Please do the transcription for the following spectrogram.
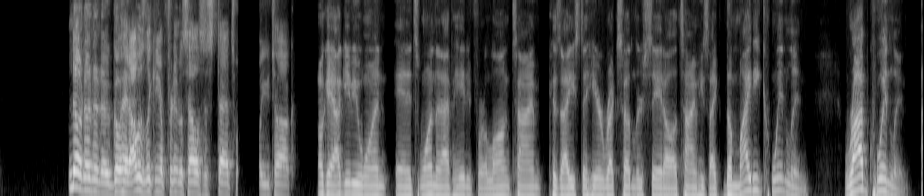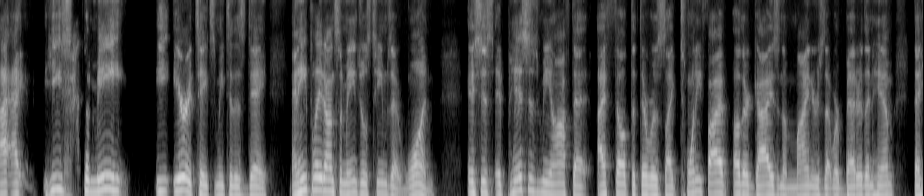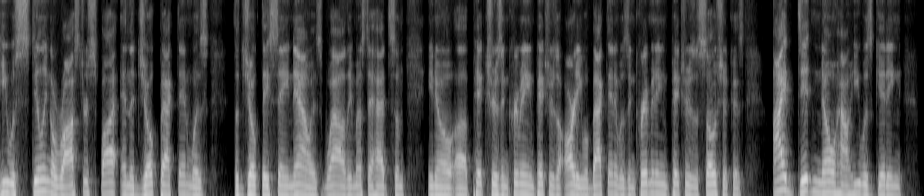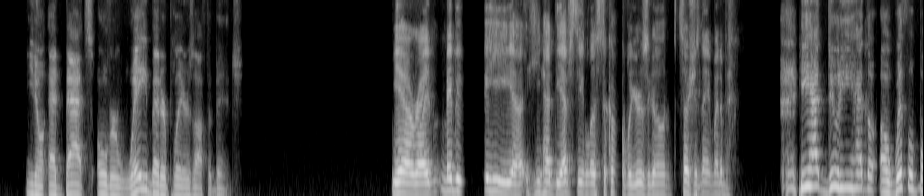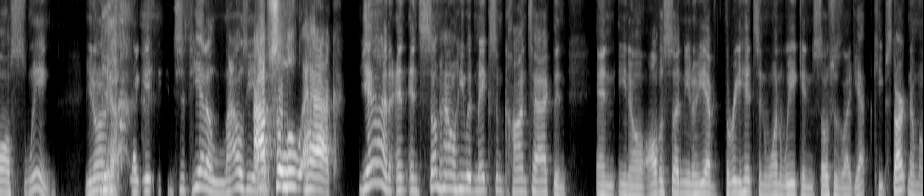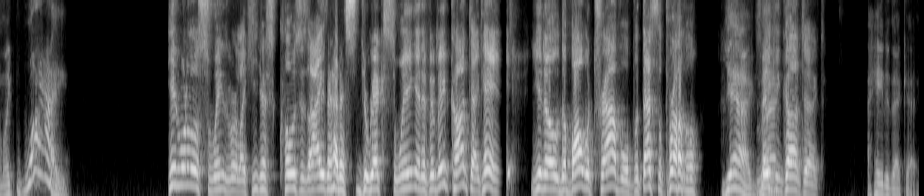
No, no, no, no. Go ahead. I was looking at Fernando Salas' stats while you talk. Okay, I'll give you one, and it's one that I've hated for a long time because I used to hear Rex Hudler say it all the time. He's like the mighty Quinlan, Rob Quinlan. I, I he's to me, he irritates me to this day, and he played on some Angels teams that won. It's just it pisses me off that I felt that there was like 25 other guys in the minors that were better than him, that he was stealing a roster spot, and the joke back then was the joke they say now is, wow, they must have had some you know, uh, pictures, incriminating pictures of Artie. Well, back then it was incriminating pictures of Scioscia because I didn't know how he was getting, you know, at bats over way better players off the bench. Yeah, right. Maybe he uh, he had the Epstein list a couple years ago, and Scioscia's name might have been. He had, dude, he had the a wiffle ball swing. You know what Yeah. I mean? Like it, just he had a lousy Absolute hack. Yeah, and, and and somehow he would make some contact and and you know all of a sudden you know he had three hits in one week and Scioscia's like, yep, keep starting them. I'm like, why? He had one of those swings where like he just closed his eyes and had a direct swing, and if it made contact, hey, you know the ball would travel, but that's the problem, Yeah, exactly. making contact. I hated that guy.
